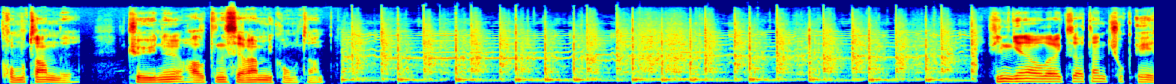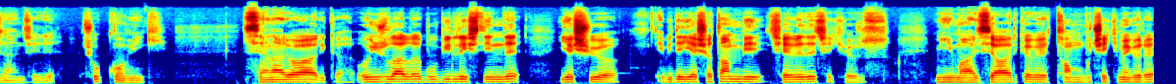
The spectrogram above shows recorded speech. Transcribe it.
komutandı. Köyünü, halkını seven bir komutan. Film genel olarak zaten çok eğlenceli, çok komik. Senaryo harika. Oyuncularla bu birleştiğinde yaşıyor. E bir de yaşatan bir çevrede çekiyoruz. Mimarisi harika ve tam bu çekime göre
